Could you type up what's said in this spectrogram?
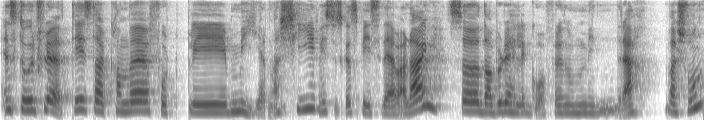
En stor fløteis, da kan det fort bli mye energi hvis du skal spise det hver dag. Så da burde du heller gå for en mindre versjon.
